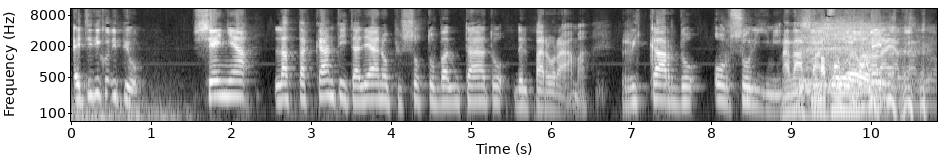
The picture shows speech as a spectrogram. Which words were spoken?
e ti dico di più, segna l'attaccante italiano più sottovalutato del panorama, Riccardo Orsolini. Ma. Ma va, poi- vai a fanculo, ma-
